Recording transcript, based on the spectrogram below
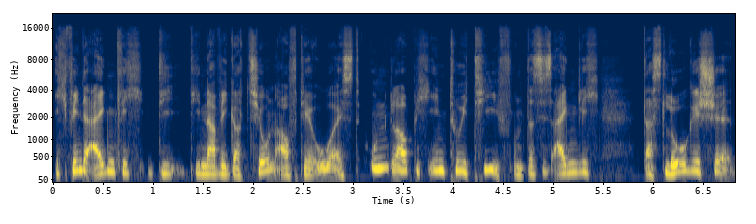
ich finde eigentlich, die, die Navigation auf der Uhr ist unglaublich intuitiv und das ist eigentlich das logische,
